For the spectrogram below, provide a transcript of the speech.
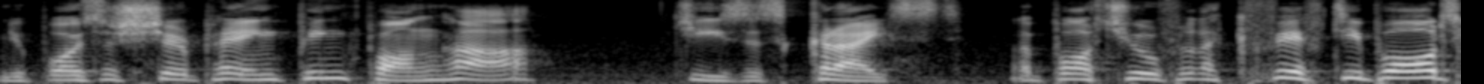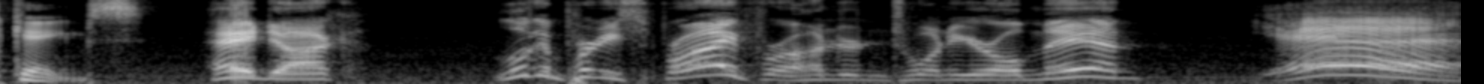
You boys are sure playing ping pong, huh? Jesus Christ. I bought you for like 50 board games. Hey, Doc. Looking pretty spry for a 120 year old man. Yeah,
